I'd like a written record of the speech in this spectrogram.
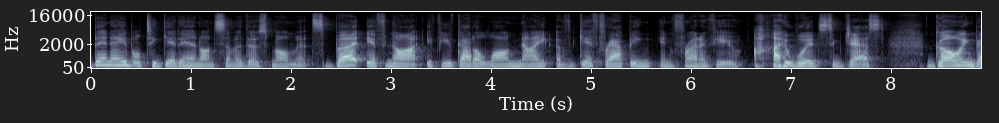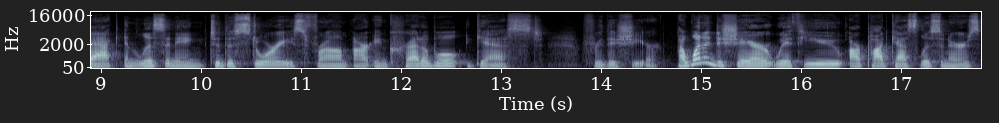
been able to get in on some of those moments. But if not, if you've got a long night of gift wrapping in front of you, I would suggest going back and listening to the stories from our incredible guest for this year. I wanted to share with you, our podcast listeners,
